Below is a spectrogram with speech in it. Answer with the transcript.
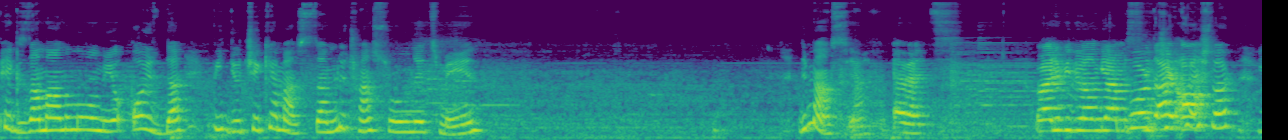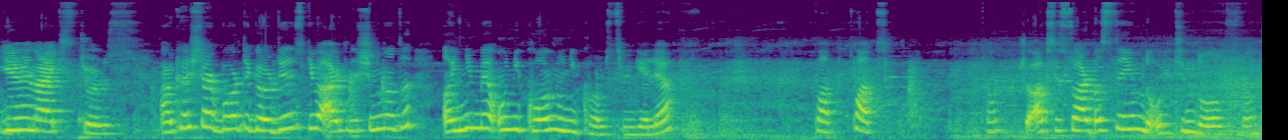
pek zamanım olmuyor. O yüzden video çekemezsem lütfen sorun etmeyin. Değil mi Asya? Evet. Böyle videonun gelmesi Bu arada için arkadaşlar 20 like istiyoruz. Arkadaşlar bu arada gördüğünüz gibi arkadaşımın adı Anime Unicorn Unicorn simgeli. Pat pat. Tamam. Şu aksesuar basayım da ultim de olsun.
